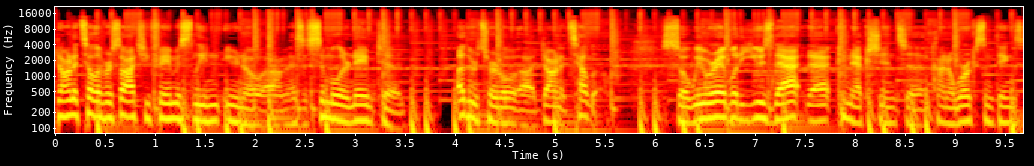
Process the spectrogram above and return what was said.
Donatella Versace famously, you know, um, has a similar name to other turtle, uh, Donatello. So we were able to use that that connection to kind of work some things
